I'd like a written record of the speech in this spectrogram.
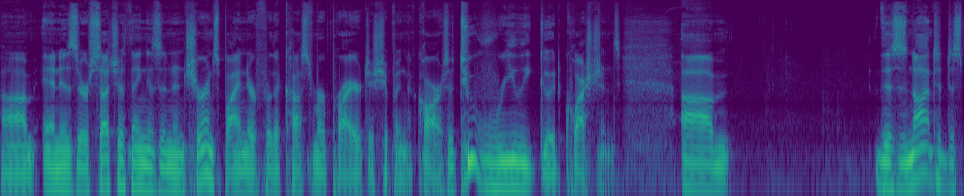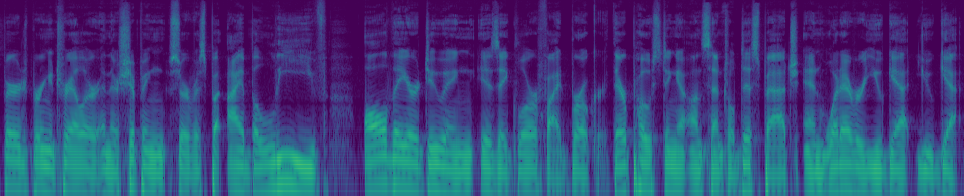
Um, and is there such a thing as an insurance binder for the customer prior to shipping a car? So, two really good questions this is not to disparage Bring a Trailer and their shipping service, but I believe all they are doing is a glorified broker. They're posting it on Central Dispatch, and whatever you get, you get.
